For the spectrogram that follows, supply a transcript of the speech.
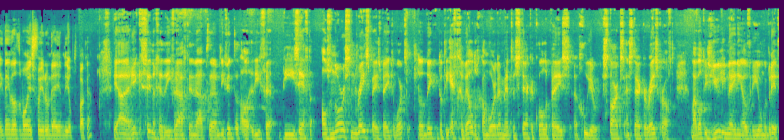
Ik denk dat het mooi is voor Jeroen D om die op te pakken. Ja, Rick Zinnige die vraagt inderdaad, die, vindt dat al, die, die zegt als Norris een race pace beter wordt, dan denk ik dat hij echt geweldig kan worden met een sterke qualipace, goede starts en sterke racecraft. Maar wat is jullie mening over die jonge Brit?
